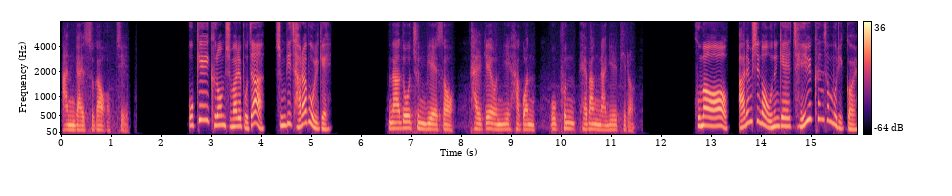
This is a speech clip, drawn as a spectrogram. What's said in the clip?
안 갈 수가 없지. 오케이, 그럼 주말에 보자. 준비 잘하고 올게. 나도 준비해서 달게 언니 학원 오픈 대박 나길 빌어. 고마워. 아름 씨 너 오는 게 제일 큰 선물일걸.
